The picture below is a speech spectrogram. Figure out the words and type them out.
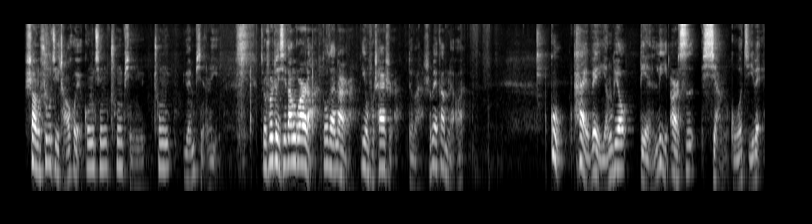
尚书记朝会，公卿充品充元品而已。就说这些当官的都在那儿应付差事，对吧？什么也干不了啊。故太尉杨彪。典吏二司享国即位，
